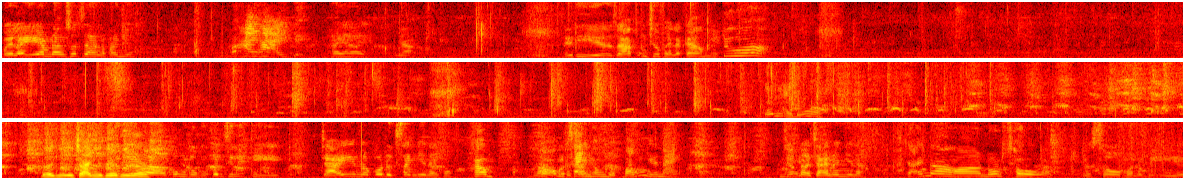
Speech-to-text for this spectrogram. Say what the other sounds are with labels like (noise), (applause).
bưởi này em đang xuất ra là bao nhiêu? Có hai hai chị. 22 dạ thế thì giá cũng chưa phải là cao nhỉ? Chưa. Cái này đúng không? Đấy những cái trái như thế thì không dùng phân silic thì trái nó có được xanh như này không? Không nó có không xanh. không được bóng như thế này. Trước là trái nó như nào trái nó nó sồ lắm. Nó sồ mà nó bị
